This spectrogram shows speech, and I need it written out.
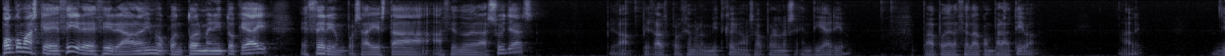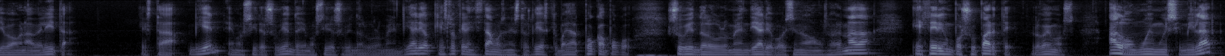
poco más que decir, es decir, ahora mismo con todo el menito que hay, Ethereum, pues ahí está haciendo de las suyas. Fijaros, por ejemplo, en Bitcoin, vamos a ponerlos en diario para poder hacer la comparativa. Lleva una velita está bien, hemos ido subiendo y hemos ido subiendo el volumen en diario, que es lo que necesitamos en estos días, que vaya poco a poco subiendo el volumen en diario, porque si no, no vamos a ver nada. Ethereum, por su parte, lo vemos algo muy, muy similar.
